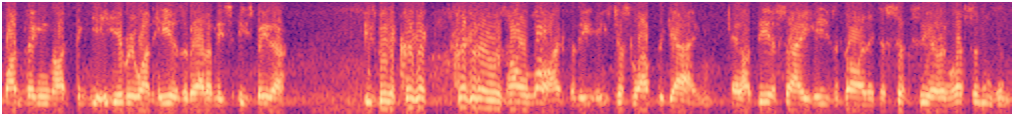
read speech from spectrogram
one thing I think everyone hears about him, he's, he's been a he's been a cricket, cricketer his whole life, and he, he's just loved the game. And I dare say he's a guy that just sits there and listens and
